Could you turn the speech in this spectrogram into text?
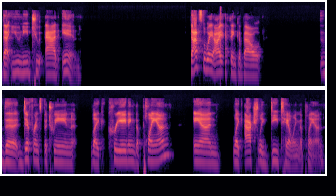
that you need to add in. That's the way I think about the difference between like creating the plan and like actually detailing the plan.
